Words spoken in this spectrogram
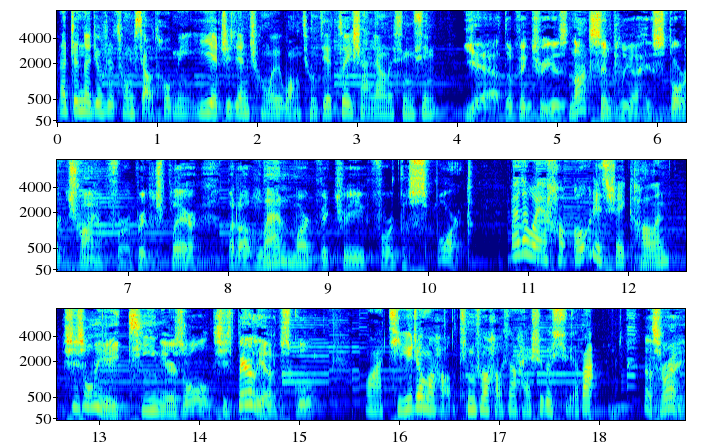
那真的就是从小透明一夜之间成为网球界最闪亮的星星。Yeah, the victory is not simply a historic triumph for a British player, but a landmark victory for the sport. By the way, how old is she, Colin? She's only 18 years old. She's barely out of school. 哇，体育这么好，听说好像还是个学霸。That's right.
